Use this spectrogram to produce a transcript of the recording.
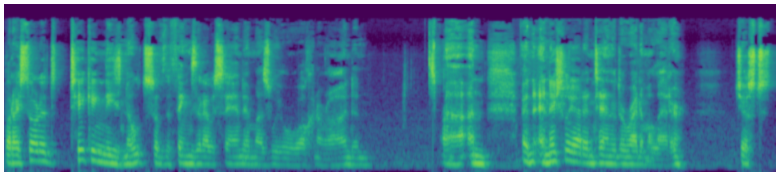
But I started taking these notes of the things that I was saying to him as we were walking around, and uh, and and initially I'd intended to write him a letter, just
